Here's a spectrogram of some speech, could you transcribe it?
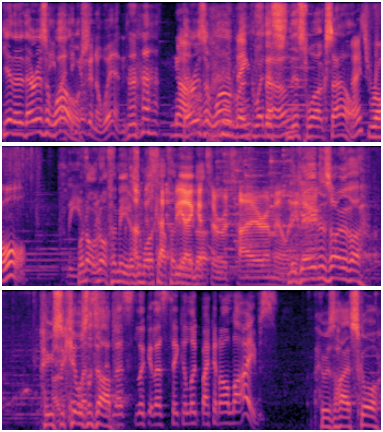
yeah, there, there is a Steve, I think world. you're gonna win. No. There is a world where, where this so? this works out. Nice roll. Please. Well, not, not for me. It doesn't I'm work out for me. I get to retire a the game is over. Who Okay, secures the dub? Let's look at. Let's take a look back at our lives. Who has the highest score?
